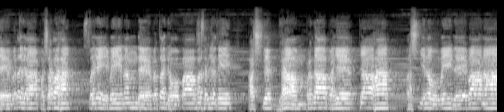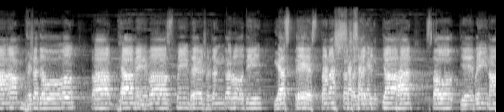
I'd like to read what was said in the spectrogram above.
देवतया पशवः स्वयैवैनम् देवतयोपावसृजति अश्विभ्याम् प्रदापयेत्याह अश्विनौ वै देवानाम् भिषजो ताभ्यामेवास्मै भेषजम् करोति। यस्ते स्तनः शशयित्याह स्तौत्येवैना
